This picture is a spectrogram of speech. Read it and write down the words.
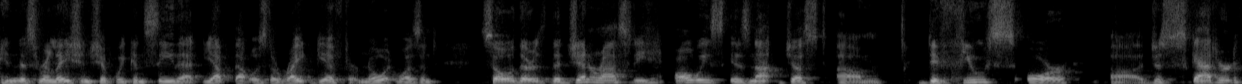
in this relationship we can see that, yep, that was the right gift, or no, it wasn't. So there's the generosity always is not just um, diffuse or uh, just scattered.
